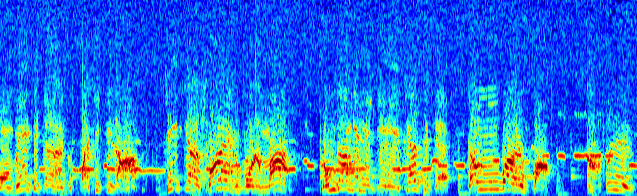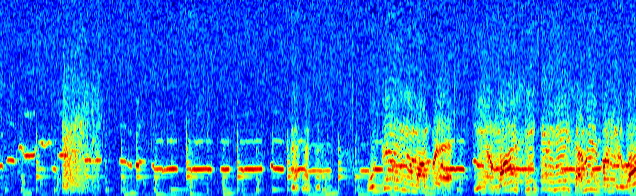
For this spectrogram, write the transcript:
உன் வீட்டுக்காரருக்கு பசிக்குதான் சீக்கிரம் சோழைக்கு போடுமா தொங்காங்கண்ணி கீரையை சேர்த்துக்க. ரொம்ப இருப்பான். உட்காருங்க மாப்பிள்ள என் மா சீக்கிரமே சமையல் பண்ணிடுவா.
